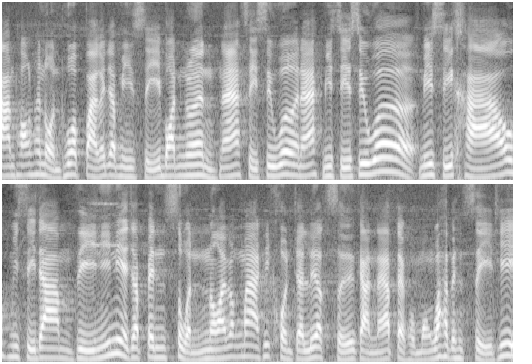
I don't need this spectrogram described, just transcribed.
ตามท้องถนนทั่วไปก็จะมีสีบอลเงินนะ สีซิลเวอร์นะ มีสีซิลเวอร์ มีสีขาว มีสีดำสีนี้เนี่ยจะเป็นส่วนน้อยมากๆที่คนจะเลือกซื้อกันนะครับแต่ผมมองว่าเป็นสีที่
